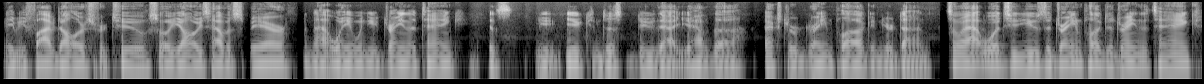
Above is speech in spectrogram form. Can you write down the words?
maybe $5 for two. So you always have a spare. And that way, when you drain the tank, it's you, you can just do that. You have the extra drain plug and you're done. So Atwoods, you use the drain plug to drain the tank.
